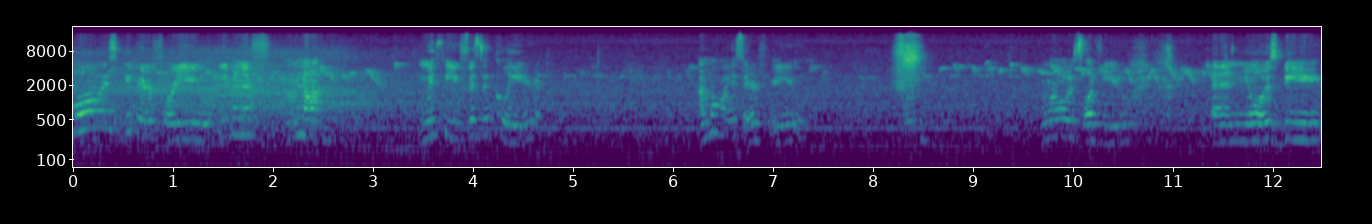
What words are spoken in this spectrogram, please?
I'll always be there for you, even if I'm not with you physically. I'm always there for you. I'll always love you. And you'll always be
